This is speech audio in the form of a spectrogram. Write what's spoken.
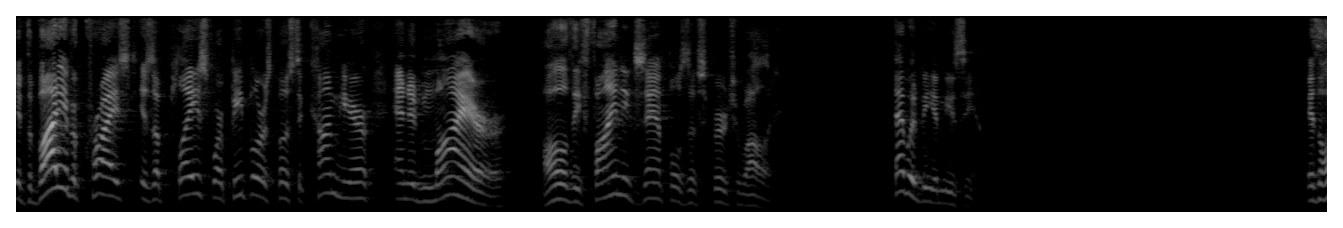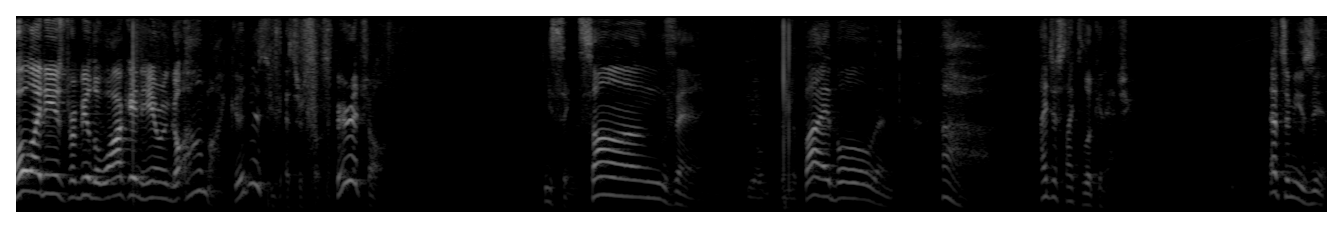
If the body of Christ is a place where people are supposed to come here and admire all the fine examples of spirituality, that would be a museum. If the whole idea is for people to walk in here and go, oh my goodness, you guys are so spiritual. You sing songs and you open the Bible and, ah, oh, I just like looking at you. That's a museum.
